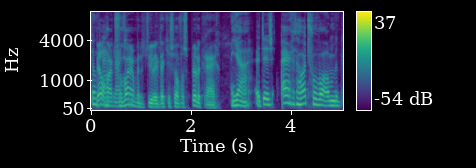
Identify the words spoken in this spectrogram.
wel hartverwarmend natuurlijk dat je zoveel spullen krijgt. Ja, het is echt hartverwarmend.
